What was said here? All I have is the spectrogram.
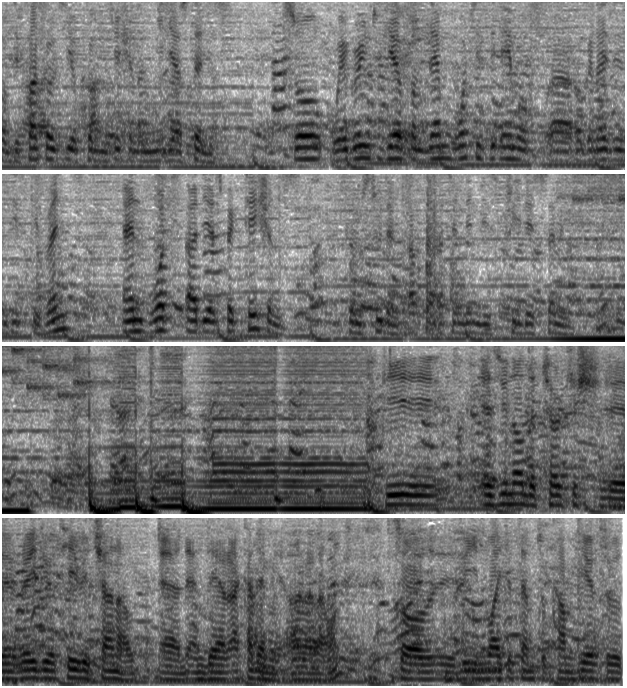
of the Faculty of Communication and Media Studies. So we're going to hear from them what is the aim of uh, organizing these events and what are the expectations from students after attending this three-day seminar. The, as you know, the Turkish uh, radio TV channel and their academy are around. So uh, we invited them to come here to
